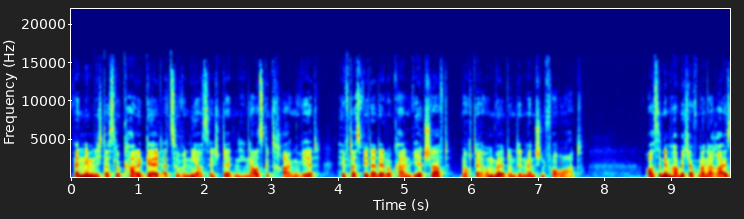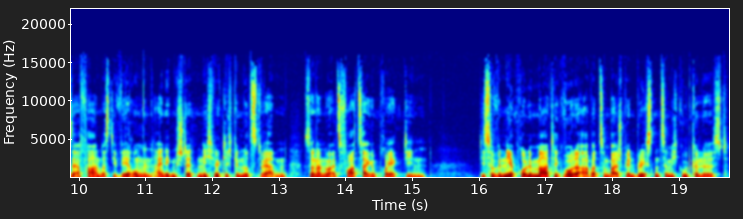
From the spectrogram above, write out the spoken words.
Wenn nämlich das lokale Geld als Souvenir aus den Städten hinausgetragen wird, hilft das weder der lokalen Wirtschaft noch der Umwelt und den Menschen vor Ort. Außerdem habe ich auf meiner Reise erfahren, dass die Währungen in einigen Städten nicht wirklich genutzt werden, sondern nur als Vorzeigeprojekt dienen. Die Souvenirproblematik wurde aber zum Beispiel in Brixton ziemlich gut gelöst.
